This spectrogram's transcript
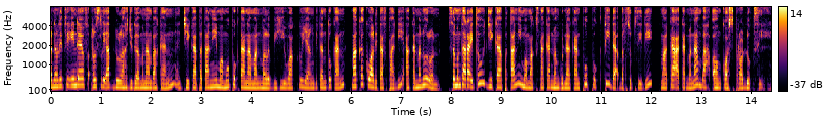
Peneliti Indef Rusli Abdullah juga menambahkan, jika petani memupuk tanaman melebihi waktu yang ditentukan, maka kualitas padi akan menurun. Sementara itu, jika petani memaksakan menggunakan pupuk tidak bersubsidi, maka akan menambah ongkos produksi.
